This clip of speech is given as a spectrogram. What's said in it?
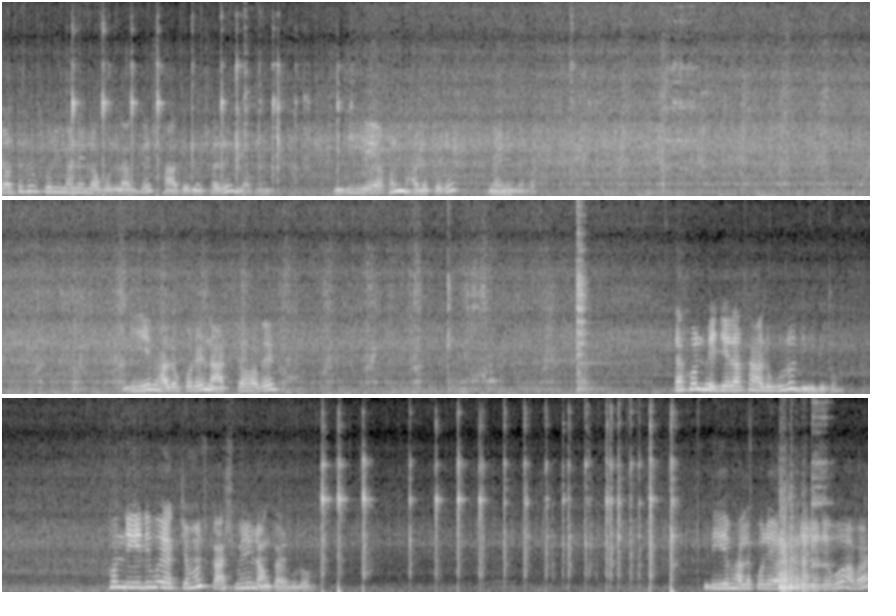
যতটুকু পরিমাণে লবণ লাগবে, স্বাদ অনুসারে লবণ। দিয়ে এখন ভালো করে মেনে নেব। দিয়ে ভালো করে নাড়তে হবে। এখন ভেজে রাখা আলুগুলো দিয়ে দিব। এখন দিয়ে দিব এক চামচ কাশ্মীরি লঙ্কার গুঁড়ো। দিয়ে ভালো করে এখন নেড়ে দেবো আবার।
